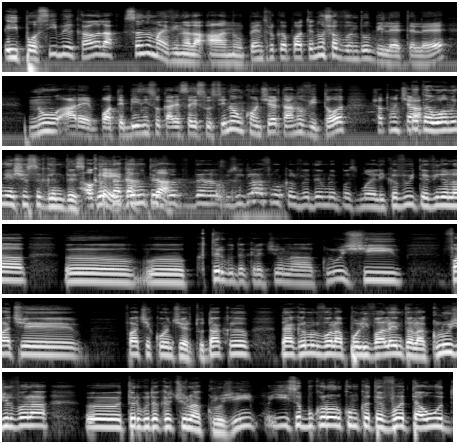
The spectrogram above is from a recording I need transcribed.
e posibil ca ăla să nu mai vină la anul, pentru că poate nu și-o vândut biletele, nu are poate businessul care să-i susțină un concert anul viitor și atunci... Da, dar oamenii așa se gândesc. Ok, că dacă da, nu te da. văd, da, zic, lasă-mă că-l vedem noi pe Smiley, că uite, vine la uh, uh, Târgul de Crăciun la Cluj și face, face concertul. Dacă, dacă nu-l văd la Polivalentă la Cluj, îl văd la uh, Târgul de Crăciun la Cluj. Ei, ei se bucură oricum că te văd, te aud,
